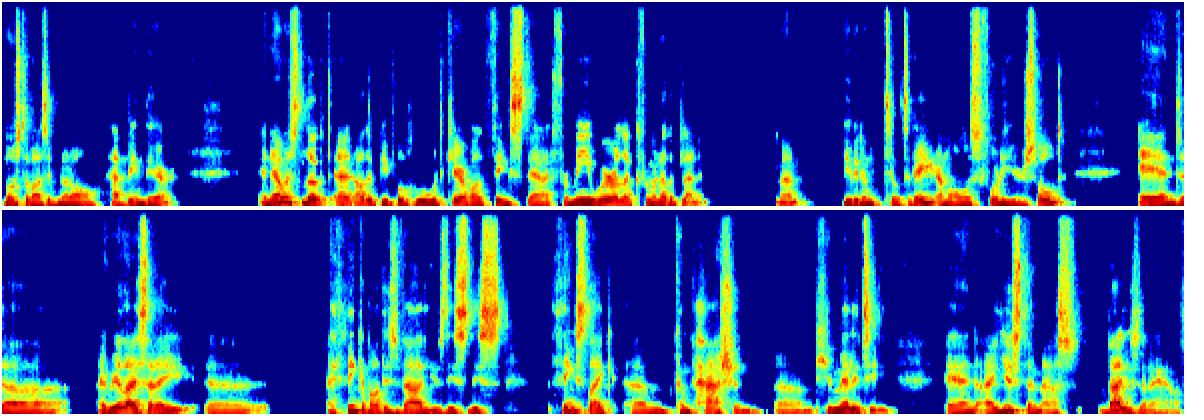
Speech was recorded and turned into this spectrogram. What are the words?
most of us, if not all, have been there. And I always looked at other people who would care about things that for me were like from another planet. Uh, even until today, I'm almost 40 years old. And uh, I realized that I uh, I think about these values, these, these things like um, compassion, um, humility, and I use them as values that I have.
